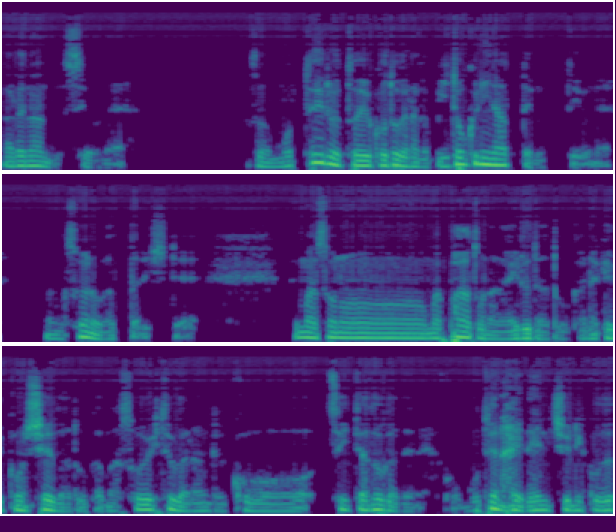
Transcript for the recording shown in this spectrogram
あれなんですよね。そのモテるということがなんか美徳になってるっていうね、なんかそういうのがあったりして、まあその、まあパートナーがいるだとかね、結婚してるだとか、まあそういう人がなんかこう、ツイッターとかでね、こうモテない連中にこう、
